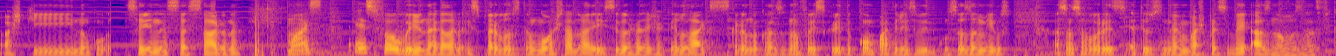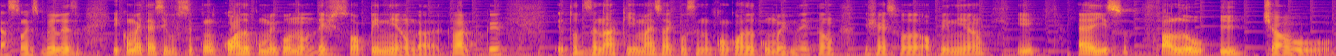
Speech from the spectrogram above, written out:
Acho que não seria necessário, né? Mas esse foi o vídeo, né, galera? Espero que vocês tenham gostado aí. Se gostar, deixa aquele like, se inscreva no canal se não for inscrito, compartilhe esse vídeo com seus amigos, acione os favoritos e ative o sininho aí embaixo para receber as novas notificações, beleza? E comenta aí se você concorda comigo ou não. Deixe sua opinião, galera. Claro, porque eu tô dizendo aqui, mas vai que você não concorda comigo, né? Então, deixa aí sua opinião e é isso, falou e tchau!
